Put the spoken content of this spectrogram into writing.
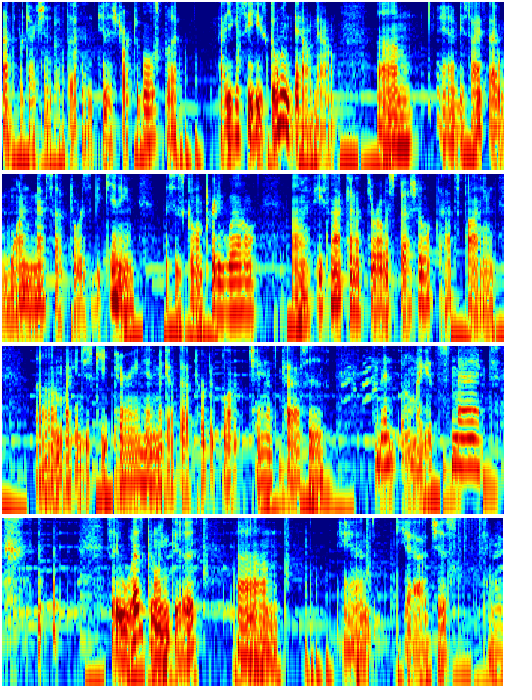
not the protection, but the indestructibles. But now you can see he's going down now. Um, and besides that one mess up towards the beginning, this is going pretty well. Um, if he's not going to throw a special, that's fine. Um, I can just keep parrying him. I got that perfect block chance passive. And then boom, I get smacked. so it was going good. Um, and yeah, just and I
